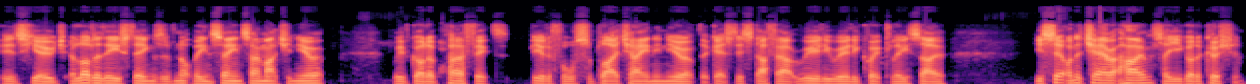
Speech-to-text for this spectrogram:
is huge a lot of these things have not been seen so much in europe we've got a perfect beautiful supply chain in europe that gets this stuff out really really quickly so you sit on a chair at home so you got a cushion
